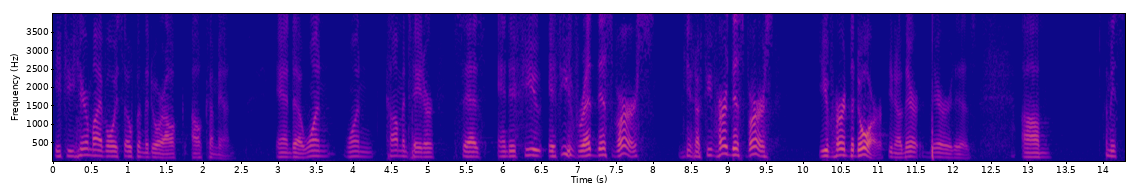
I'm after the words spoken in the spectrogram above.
if you hear my voice, open the door. I'll I'll come in. And uh, one one commentator says, and if you if you've read this verse, you know, if you've heard this verse, you've heard the door. You know, there, there it is. Um, I mean, it's,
